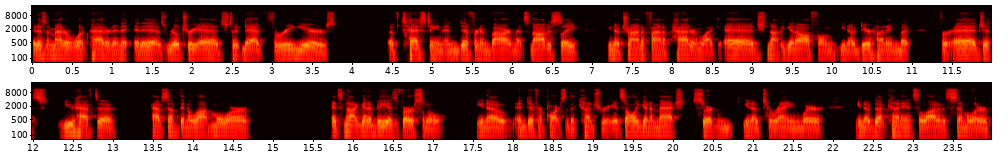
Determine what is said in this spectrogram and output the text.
it doesn't matter what pattern it, it is. Realtree Edge took dad three years of testing in different environments. And obviously, you know, trying to find a pattern like Edge, not to get off on, you know, deer hunting, but for Edge, it's you have to have something a lot more, it's not going to be as versatile, you know, in different parts of the country. It's only going to match certain, you know, terrain where, you know, duck hunting, it's a lot of the similar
